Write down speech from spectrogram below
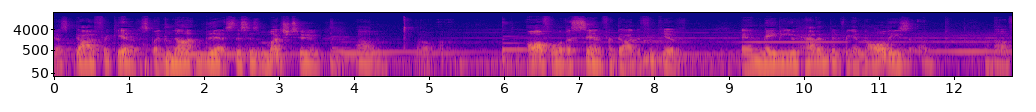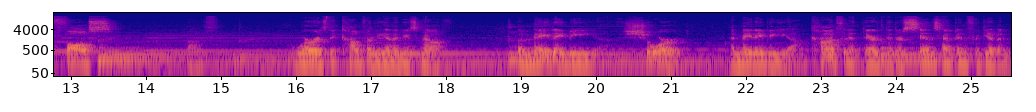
as God forgives, but not this. This is much too um, uh, awful of a sin for God to forgive. And maybe you haven't been forgiven. All these uh, uh, false uh, words that come from the enemy's mouth, but may they be assured and may they be uh, confident there that their sins have been forgiven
